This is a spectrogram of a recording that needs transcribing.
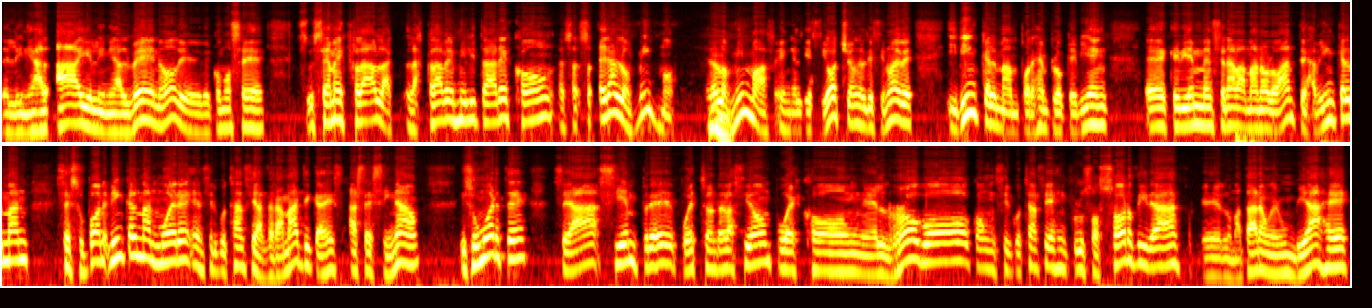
del lineal A y el lineal B, ¿no? De, cómo se, se ha mezclado las claves militares con... eran los mismos, eran los mm. mismos en el 18, en el 19, y Winkelmann, por ejemplo, que bien eh, que bien mencionaba Manolo antes. A Winkelmann se supone, Winkelmann muere en circunstancias dramáticas, es asesinado y su muerte se ha siempre puesto en relación pues con el robo, con circunstancias incluso sórdidas, porque lo mataron en un viaje,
